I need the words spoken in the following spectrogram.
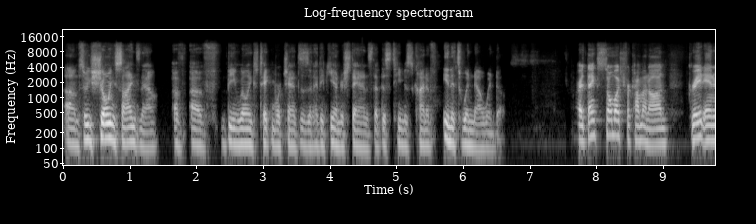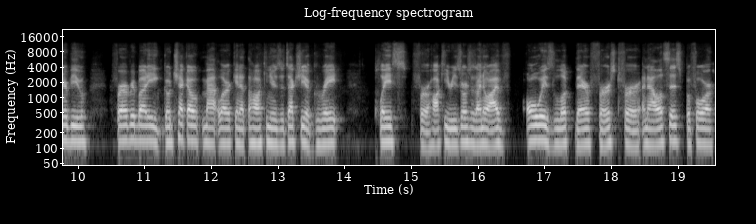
Um, so he's showing signs now of, of being willing to take more chances. And I think he understands that this team is kind of in its win now window. All right. Thanks so much for coming on. Great interview for everybody. Go check out Matt Larkin at the Hockey News. It's actually a great place for hockey resources. I know I've always looked there first for analysis before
